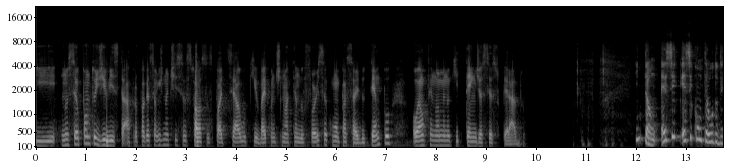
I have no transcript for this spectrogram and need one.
E no seu ponto de vista, a propagação de notícias falsas pode ser algo que vai continuar tendo força com o passar do tempo ou é um fenômeno que tende a ser superado? Então, esse, esse conteúdo de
